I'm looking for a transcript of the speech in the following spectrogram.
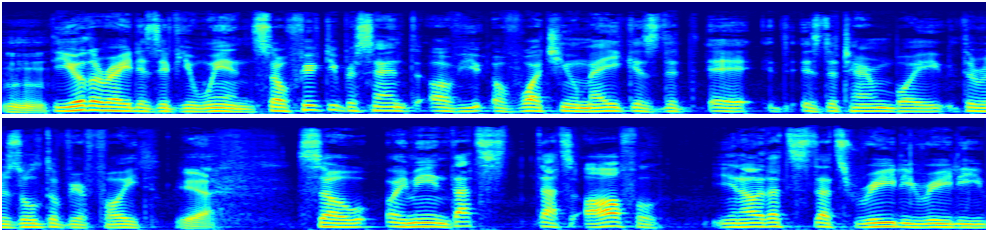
Mhm. The other eight is if you win. So fifty percent of you, of what you make is the, uh, is determined by the result of your fight. Yeah. So I mean that's that's awful. You know that's that's really really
